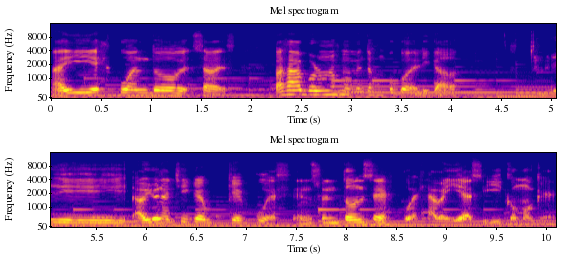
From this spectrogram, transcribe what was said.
ahí es cuando, ¿sabes? Pasaba por unos momentos un poco delicados. Y había una chica que pues en su entonces pues la veía así como que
